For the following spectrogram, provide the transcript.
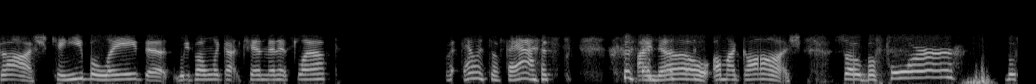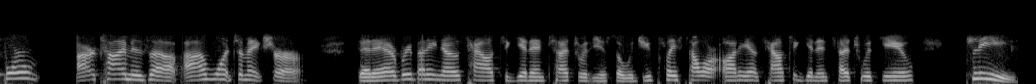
gosh, can you believe that we've only got 10 minutes left? That went so fast. I know. Oh my gosh. So before before our time is up, I want to make sure that everybody knows how to get in touch with you. So would you please tell our audience how to get in touch with you? Please.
